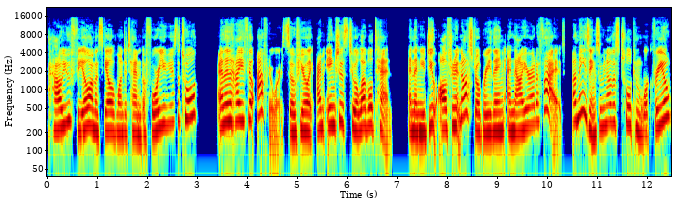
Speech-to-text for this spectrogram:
how you feel on a scale of one to 10 before you use the tool, and then how you feel afterwards. So, if you're like, I'm anxious to a level 10, and then you do alternate nostril breathing, and now you're at a five. Amazing. So we know this tool can work for you.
